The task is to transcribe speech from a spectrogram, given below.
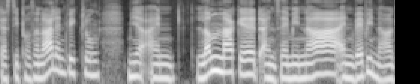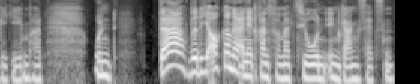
dass die Personalentwicklung mir ein Lernnugget, ein Seminar, ein Webinar gegeben hat. Und da würde ich auch gerne eine Transformation in Gang setzen.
